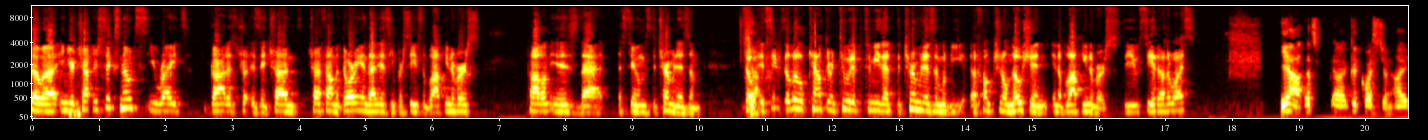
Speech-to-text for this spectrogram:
So uh, in your chapter six notes, you write, God is, is a Tralfamadorian, that is, he perceives the block universe. Problem is that assumes determinism. So yeah. it seems a little counterintuitive to me that determinism would be a functional notion in a block universe. Do you see it otherwise? Yeah, that's a good question. I,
